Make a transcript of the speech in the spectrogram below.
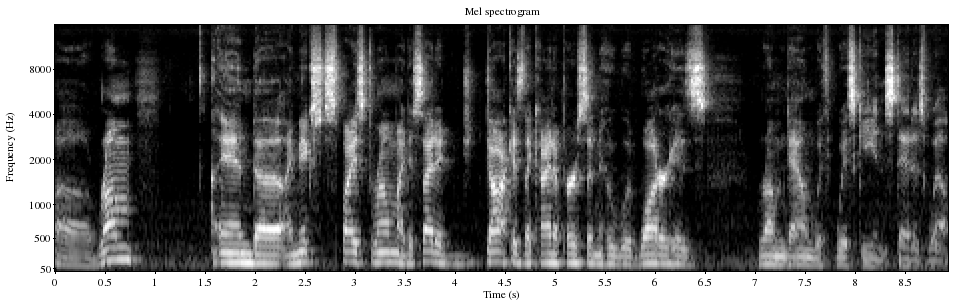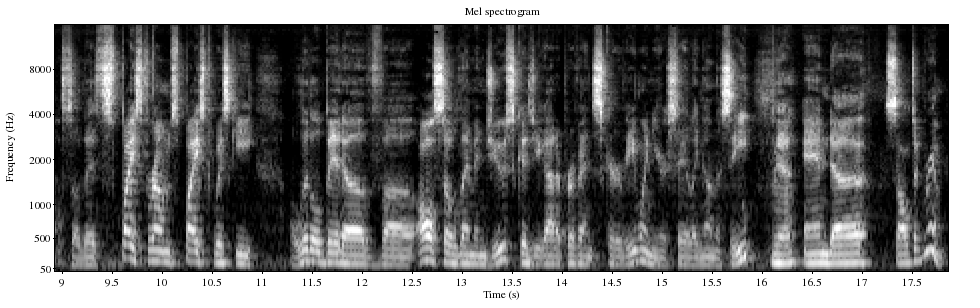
uh, rum, and uh, I mixed spiced rum. I decided Doc is the kind of person who would water his rum down with whiskey instead as well. So there's spiced rum, spiced whiskey, a little bit of uh, also lemon juice because you got to prevent scurvy when you're sailing on the sea, Yeah. and uh, salted rim.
